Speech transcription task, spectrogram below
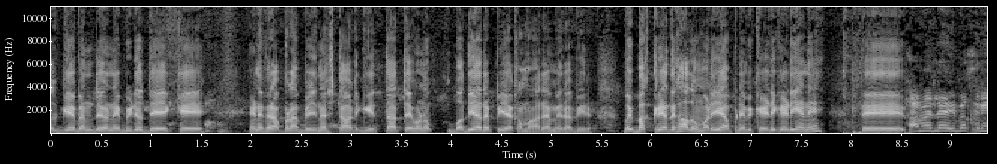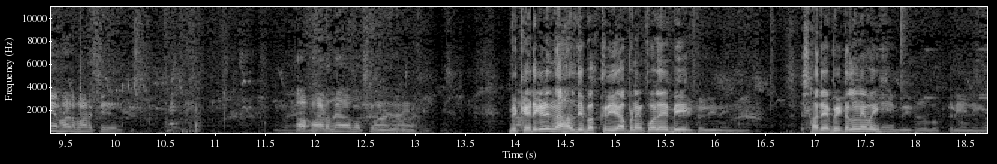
ਅੱਗੇ ਬੰਦੇ ਨੇ ਵੀਡੀਓ ਦੇਖ ਕੇ ਇਹਨੇ ਫਿਰ ਆਪਣਾ ਬਿਜ਼ਨਸ ਸਟਾਰਟ ਕੀਤਾ ਤੇ ਹੁਣ ਵਧੀਆ ਰੁਪਈਆ ਕਮਾ ਰਿਹਾ ਮੇਰਾ ਵੀਰ। ਬਈ ਬੱਕਰੀਆਂ ਦਿਖਾ ਦਿਓ ਮਾੜੀ ਆਪਣੇ ਵੀ ਕਿਹੜੀ ਕਿਹੜੀਆਂ ਨੇ ਤੇ ਹਾਂ ਮੈਂ ਲਿਆਈ ਬੱਕਰੀਆਂ ਫੜ ਫੜ ਕੇ। ਆ ਫੜ ਲਿਆ ਬੱਕਰੀ ਸਾਰੀ ਵੀ ਕਿਹੜੀ ਕਿਹੜੀ ਨਸਲ ਦੀ ਬੱਕਰੀ ਆ ਆਪਣੇ ਕੋਲੇ ਵੀ? ਸਾਰੇ ਬੀਟਲ ਨੇ ਬਈ? ਬੀਟਲ ਬੱਕਰੀਆਂ ਨਹੀਂ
